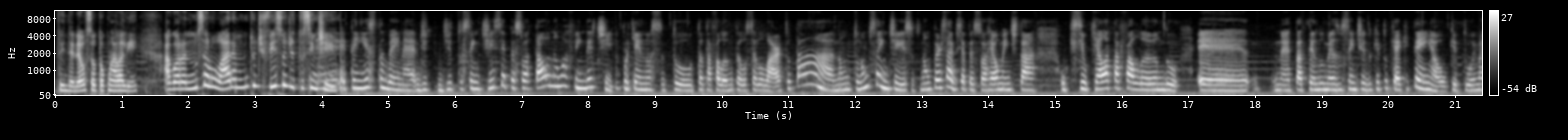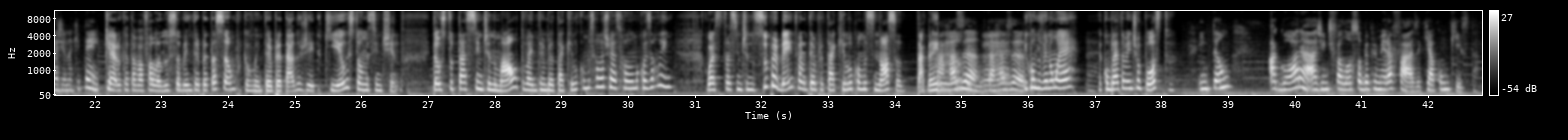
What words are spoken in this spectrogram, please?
Tu entendeu? Se eu tô com ela ali. Agora, no celular é muito difícil de tu sentir. É, tem isso também, né? De, de tu sentir se a pessoa tá ou não afim de ti. Porque no, tu, tu tá falando pelo celular, tu tá. Não, tu não sente isso, tu não percebe se a pessoa realmente tá. O que, se o que ela tá falando é. Né, tá tendo o mesmo sentido que tu quer que tenha, ou que tu imagina que tem. Quero que eu tava falando sobre a interpretação, porque eu vou interpretar do jeito que eu estou me sentindo. Então, se tu tá se sentindo mal, tu vai interpretar aquilo como se ela estivesse falando uma coisa ruim. Agora, se tu tá se sentindo super bem, tu vai interpretar aquilo como se, nossa, tá ganhando. Tá arrasando, tá é. arrasando. E quando vê, não é. É completamente oposto. Então, agora a gente falou sobre a primeira fase, que é a conquista.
